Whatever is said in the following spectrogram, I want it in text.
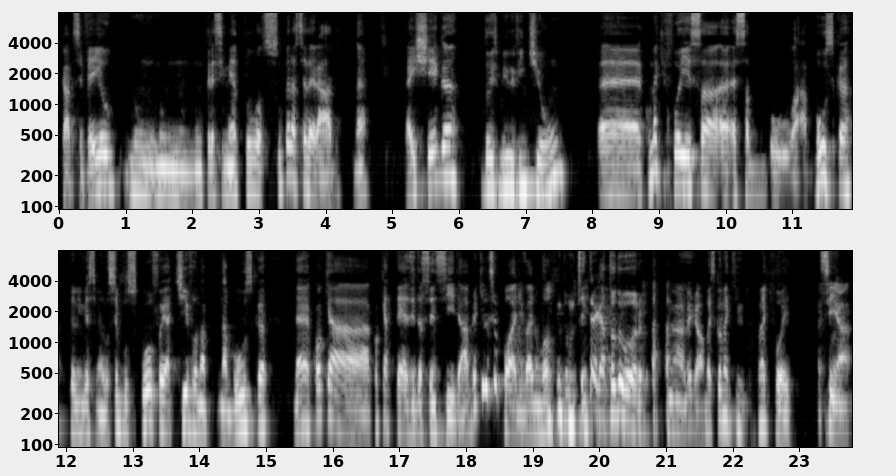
cara, você veio num, num, num crescimento super acelerado, né? Aí chega 2021, é, como é que foi essa, essa a busca pelo investimento? Você buscou, foi ativo na, na busca, né? Qual que, é a, qual que é a tese da Sensília? Abre aquilo que você pode, vai, não vamos não precisa entregar todo o ouro. Ah, legal. Mas como é que, como é que foi? Assim, a,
